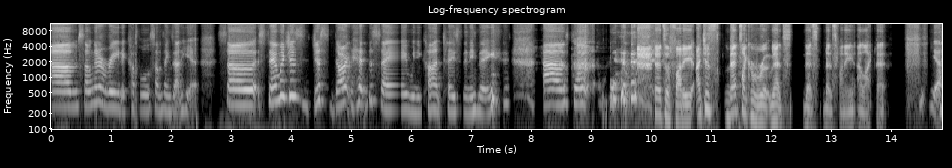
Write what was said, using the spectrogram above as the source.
Um, so I'm going to read a couple some things out here. So sandwiches just don't hit the same when you can't taste anything. um, so that's a funny. I just that's like a real, that's that's that's funny. I like that. Yeah,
